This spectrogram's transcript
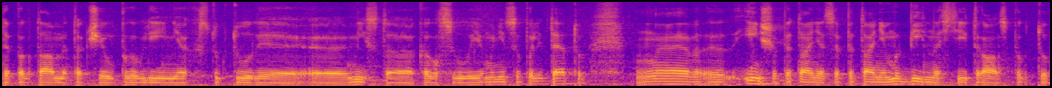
департаментах чи управліннях структури е, міста Карлсрує муніципалітету. Е, е, Інше питання це питання мобільності і транспорту,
